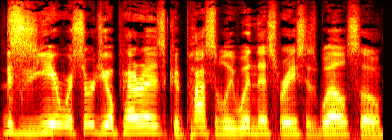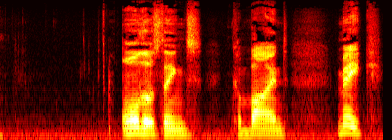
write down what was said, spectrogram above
This is a year where Sergio Perez could possibly win this race as well. So, all those things combined make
